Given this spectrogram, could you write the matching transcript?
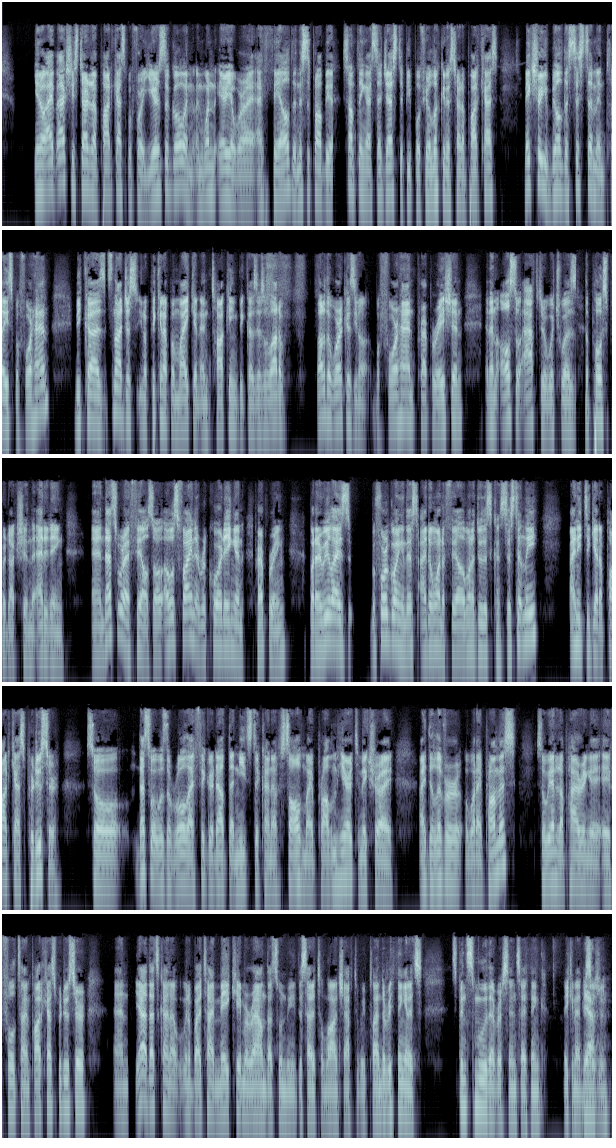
you know, I've actually started a podcast before years ago, and, and one area where I, I failed, and this is probably something I suggest to people if you're looking to start a podcast, make sure you build a system in place beforehand because it's not just you know picking up a mic and, and talking because there's a lot of a lot of the work is you know beforehand preparation and then also after which was the post production the editing and that's where I fail. So I was fine at recording and preparing, but I realized before going in this, I don't want to fail. I want to do this consistently. I need to get a podcast producer. So that's what was the role I figured out that needs to kind of solve my problem here to make sure I, I deliver what I promise. So we ended up hiring a, a full time podcast producer. And yeah, that's kind of you know, by the time May came around, that's when we decided to launch after we planned everything. And it's it's been smooth ever since, I think, making that decision. Yeah.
